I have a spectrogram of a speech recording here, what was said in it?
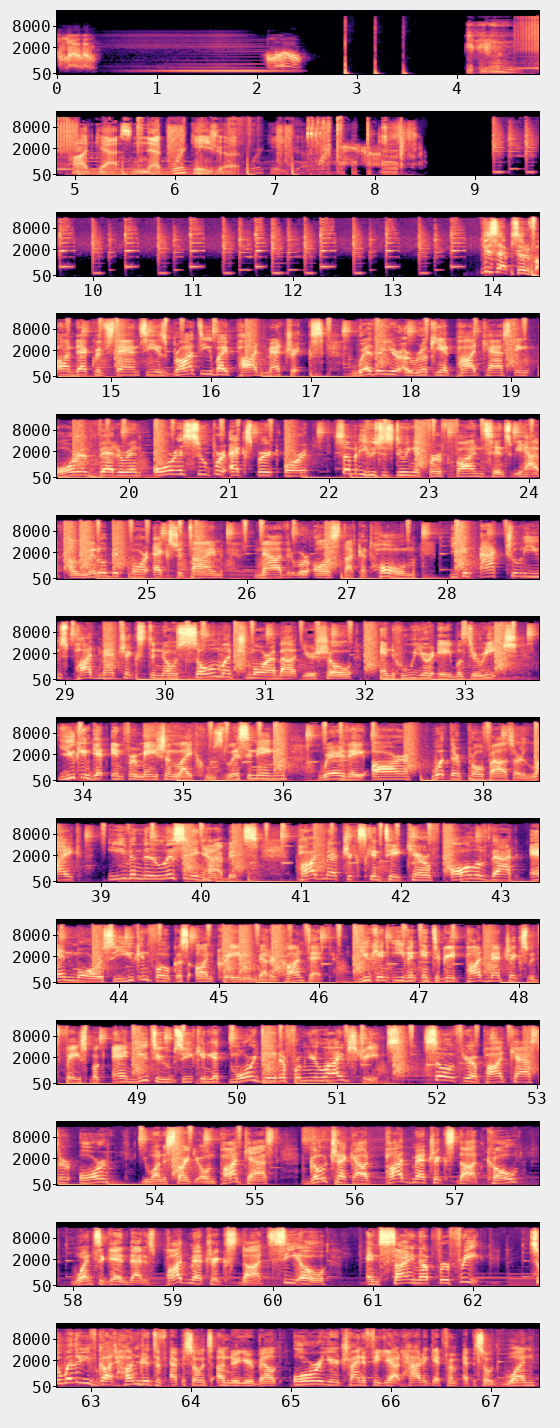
Hello? Hello? Podcast Network Asia. Network Asia. This episode of On Deck with Stancy is brought to you by Podmetrics. Whether you're a rookie at podcasting, or a veteran, or a super expert, or somebody who's just doing it for fun since we have a little bit more extra time now that we're all stuck at home, you can actually use Podmetrics to know so much more about your show and who you're able to reach. You can get information like who's listening, where they are, what their profiles are like, even their listening habits. Podmetrics can take care of all of that and more so you can focus on creating better content. You can even integrate Podmetrics with Facebook and YouTube so you can get more data from your live streams. So if you're a podcaster or you want to start your own podcast, go check out podmetrics.co. Once again, that is podmetrics.co and sign up for free. So, whether you've got hundreds of episodes under your belt or you're trying to figure out how to get from episode 1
